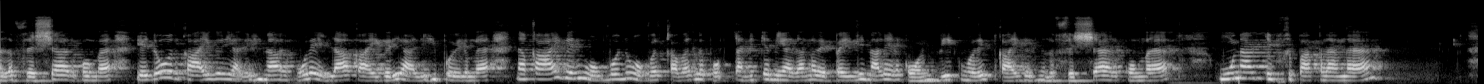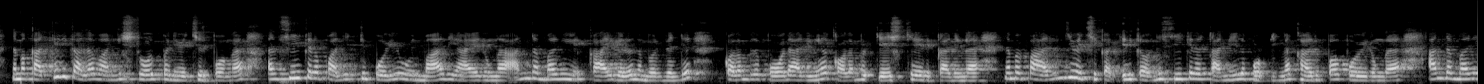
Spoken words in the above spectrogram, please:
நல்லா ஃப்ரெஷ்ஷாக இருக்குங்க. ஏதோ ஒரு காய்கறி அழுகினா கூட எல்லா காய்கறியும் அழுகி போயிடுங்க நான் காய்கறி ஒவ்வொன்றும் ஒவ்வொரு கவரில் போட்டு தனித்தனியாக தாங்க வைப்பேன். இதனால எனக்கு ஒன் வீக் முறை காய்கறி நல்லா ஃப்ரெஷ்ஷாக இருக்குங்க. மூணாவது டிப்ஸ் பார்க்கலாங்க. நம்ம கத்திரிக்காயெலாம் வாங்கி ஸ்டோர் பண்ணி வச்சுருப்போங்க. அது சீக்கிரம் பழுத்து போய் ஒரு மாதிரி ஆயிடுங்க. அந்த மாதிரி காய்களை நம்ம வந்து குழம்புல போடாதீங்க. குழம்பு டேஸ்ட்டே இருக்காதுங்க. நம்ம இப்போ அரிஞ்சு வச்சு கத்திரிக்காய் வந்து சீக்கிரம் தண்ணியில் போட்டிங்கன்னா கருப்பாக போயிடுங்க. அந்த மாதிரி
